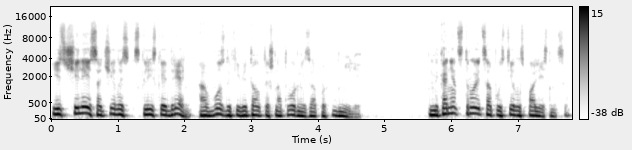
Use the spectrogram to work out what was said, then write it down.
Из щелей сочилась склизкая дрянь, а в воздухе витал тошнотворный запах гнили. Наконец троица опустилась по лестнице.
